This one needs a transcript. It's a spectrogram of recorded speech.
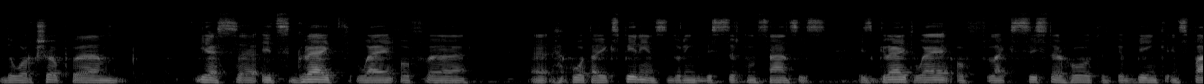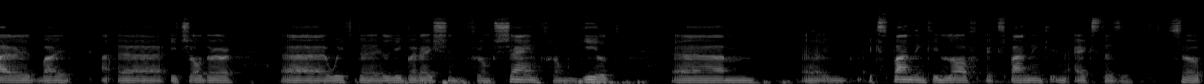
the workshop. Um, yes, uh, it's great way of what I experienced during these circumstances. It's great way of like sisterhood, being inspired by each other uh, with the liberation from shame, from guilt. Um, uh, expanding in love, expanding in ecstasy. So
